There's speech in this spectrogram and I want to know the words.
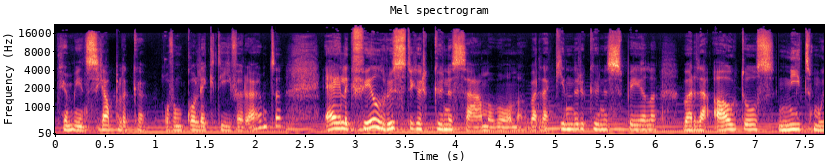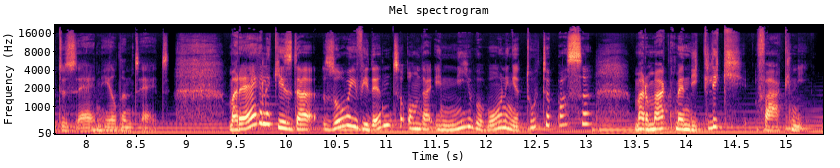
gemeenschappelijke of een collectieve ruimte, eigenlijk veel rustiger kunnen samenwonen. Waar dat kinderen kunnen spelen, waar dat auto's niet moeten zijn heel de tijd. Maar eigenlijk is dat zo evident om dat in nieuwe woningen toe te passen, maar maakt men die klik vaak niet.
